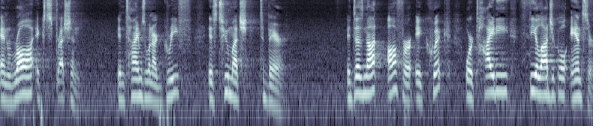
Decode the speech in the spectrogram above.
and raw expression in times when our grief is too much to bear. It does not offer a quick or tidy theological answer.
